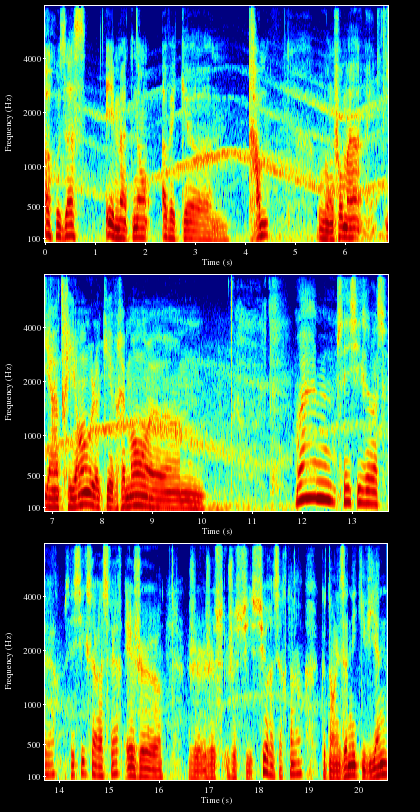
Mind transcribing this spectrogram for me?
à Rosas et maintenant avec Tram, où on forme un. Il y a un triangle qui est vraiment. Ouais, c'est ici que ça va se faire. C'est ici que ça va se faire. Et je, je, je, je, suis sûr et certain que dans les années qui viennent,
